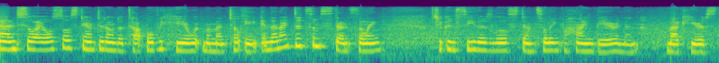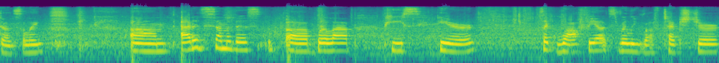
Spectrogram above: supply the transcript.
And so I also stamped it on the top over here with Memento ink. And then I did some stenciling. As you can see, there's a little stenciling behind there. And then back here stenciling. Um, added some of this uh, burlap piece here. It's like raffia. It's really rough texture.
